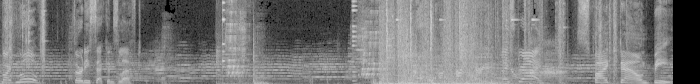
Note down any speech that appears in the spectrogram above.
Smart move. 30 seconds left. Nice try. Spike down B.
